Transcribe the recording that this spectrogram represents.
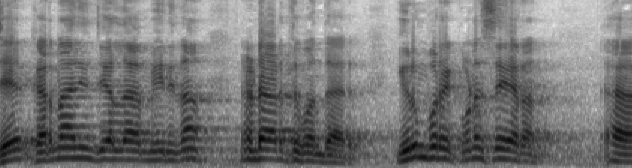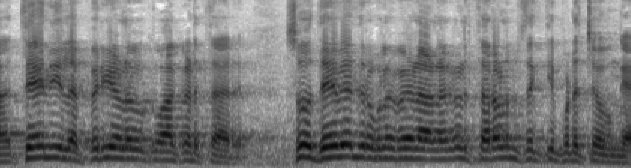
ஜெய கருணாநிதி ஜெயலலிதா மீறி தான் ரெண்டாம் இடத்துக்கு வந்தார். இரும்புரை குணசேகரன் தேனியில் பெரிய அளவுக்கு வாக்கெடுத்தார். ஸோ தேவேந்திர குல வேளாளர்கள் தரளும் சக்தி படைத்தவங்க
